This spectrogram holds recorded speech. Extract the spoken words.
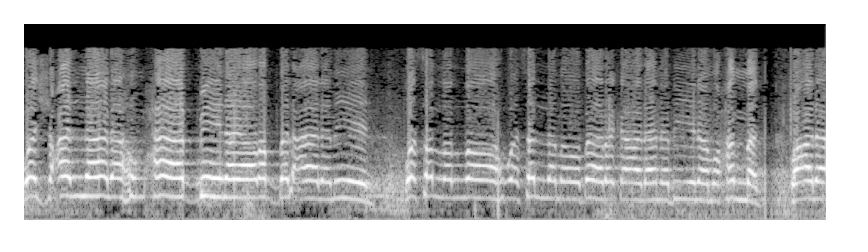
واجعلنا لهم حابين يا رب العالمين. وصلى الله وسلم وبارك على نبينا محمد وعلى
